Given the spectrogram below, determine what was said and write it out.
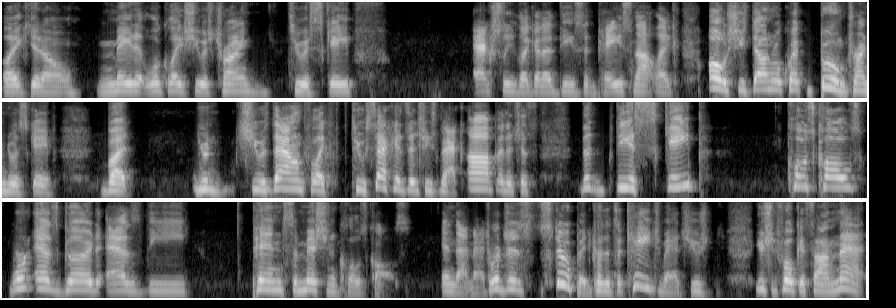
like you know, made it look like she was trying to escape. Actually, like at a decent pace, not like oh she's down real quick, boom, trying to escape. But you, she was down for like two seconds and she's back up, and it's just the the escape close calls weren't as good as the pin submission close calls in that match, which is stupid because it's a cage match. You sh- you should focus on that.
